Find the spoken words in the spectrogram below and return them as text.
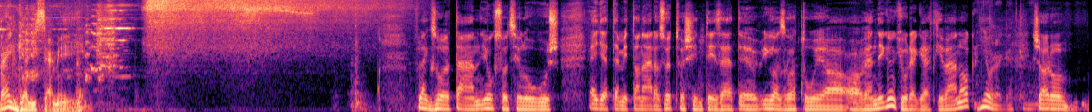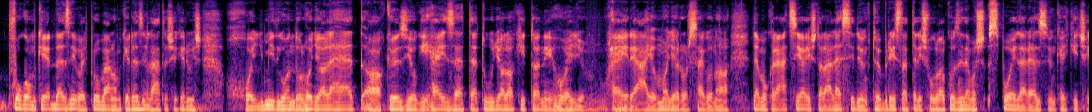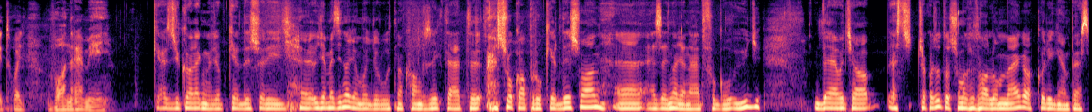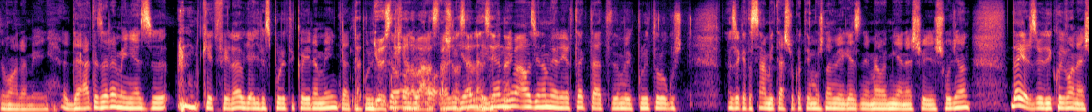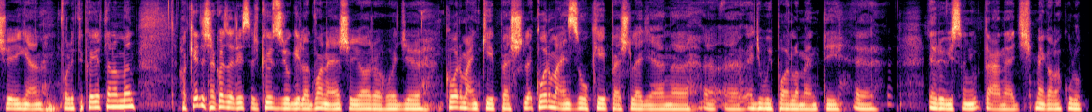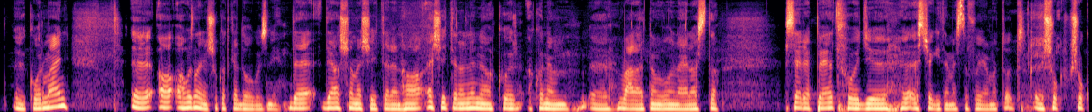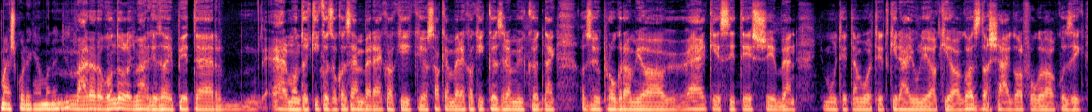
Reggeli személy. Flex Zoltán, jogszociológus, egyetemi tanár, az Ötvös Intézet igazgatója a vendégünk. Jó reggelt kívánok! Jó reggelt kívánok! És arról fogom kérdezni, vagy próbálom kérdezni, lehet, hogy sikerül is, hogy mit gondol, hogyan lehet a közjogi helyzetet úgy alakítani, hogy helyreálljon Magyarországon a demokrácia, és talán lesz időnk több részlettel is foglalkozni, de most spoilerezzünk egy kicsit, hogy van remény. Kezdjük a legnagyobb kérdéssel így. Ugye ez egy nagyon magyarultnak hangzik, tehát sok apró kérdés van, ez egy nagyon átfogó ügy. De hogyha ezt csak az utolsó mondatot hallom meg, akkor igen, persze van remény. De hát ez a remény, ez kétféle, ugye egyrészt politikai remény. Tehát, tehát politi- győzni kell a választáson az ellenzéknek. Igen, azért nem olyan értek, tehát nem vagyok politológus, ezeket a számításokat én most nem végezném el, hogy milyen esély és hogyan, de érződik, hogy van esély, igen, politikai értelemben. Ha a kérdésnek az a része, hogy közjogilag van esély arra, hogy kormányképes, kormányzó képes legyen egy új parlamenti erőviszony után egy megalakuló kormány, ahhoz nagyon sokat kell dolgozni, de, de az sem esélytelen. Ha esélytelen lenne, akkor, akkor nem vállaltam volna el azt a szerepet, hogy ezt segítem ezt a folyamatot sok, sok más kollégámmal együtt. Már arra gondol, hogy Márkizai Péter elmondta, hogy kik azok az emberek, akik, szakemberek, akik közreműködnek az ő programja elkészítésében. Múlt héten volt itt Király Júli, aki a gazdasággal foglalkozik,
